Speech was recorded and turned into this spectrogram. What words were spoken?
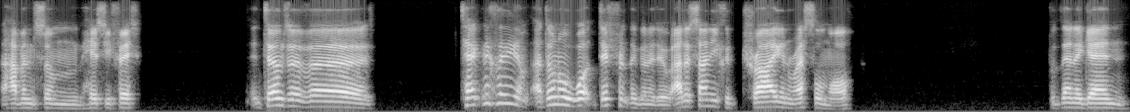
having some hissy fit. In terms of uh, technically, I don't know what different they're going to do. Adesanya could try and wrestle more, but then again,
